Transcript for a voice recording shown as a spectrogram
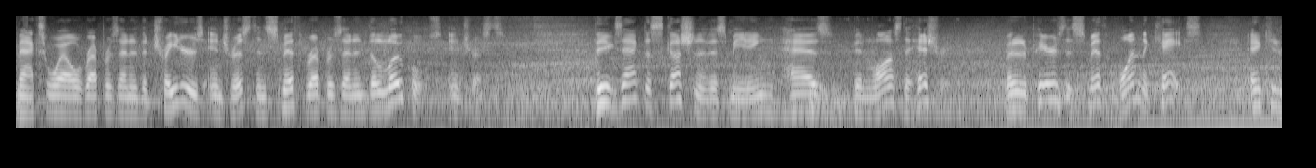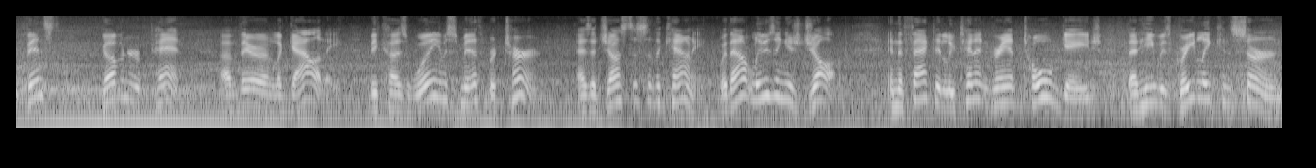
Maxwell represented the traders' interest and Smith represented the locals' interests. The exact discussion of this meeting has been lost to history, but it appears that Smith won the case and convinced Governor Penn of their legality because William Smith returned as a justice of the county without losing his job and the fact that Lieutenant Grant told Gage that he was greatly concerned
